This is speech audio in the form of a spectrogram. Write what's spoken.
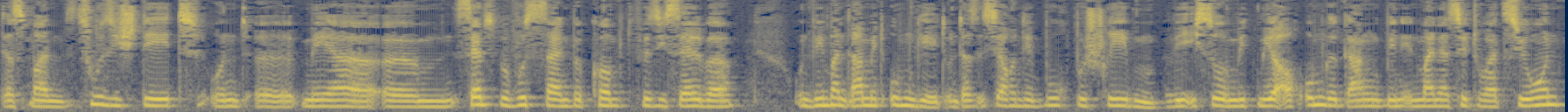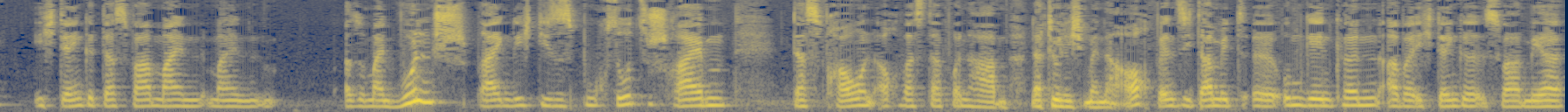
dass man zu sich steht und äh, mehr ähm, Selbstbewusstsein bekommt für sich selber und wie man damit umgeht. Und das ist ja auch in dem Buch beschrieben, wie ich so mit mir auch umgegangen bin in meiner Situation. Ich denke, das war mein, mein, also mein Wunsch eigentlich, dieses Buch so zu schreiben, dass Frauen auch was davon haben. Natürlich Männer auch, wenn sie damit äh, umgehen können, aber ich denke, es war mehr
